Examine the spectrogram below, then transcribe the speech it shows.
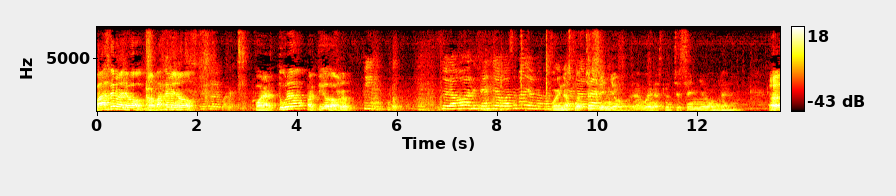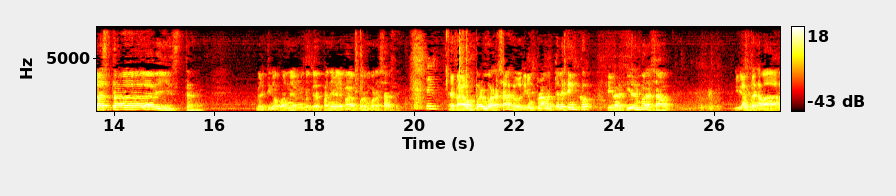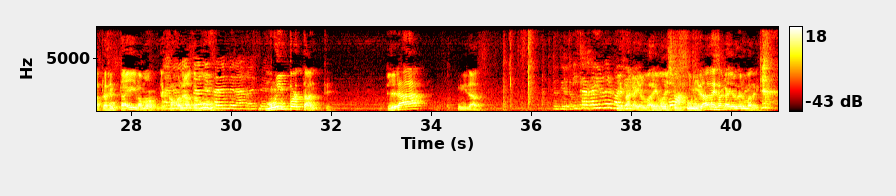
Base mayor más base menor No por altura partido 2, ¿no? Sí. Yo lo hago diferente, yo hago base mayor más base Buenas noches, señora, buenas noches, señora. Hasta la vista. Bertino Juan es el único tío de España que le pagan por emborracharse. Le pagaban por emborracharse, porque tenía un programa en Telecinco que iba el tío emborrachado. Y ya empezaba a presentar y vamos, descojonado todo el mundo. Muy importante. La unidad. Y Zacayo del Madrid. caído el Madrid. Hemos dicho Toma. unidades a caído del Madrid.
